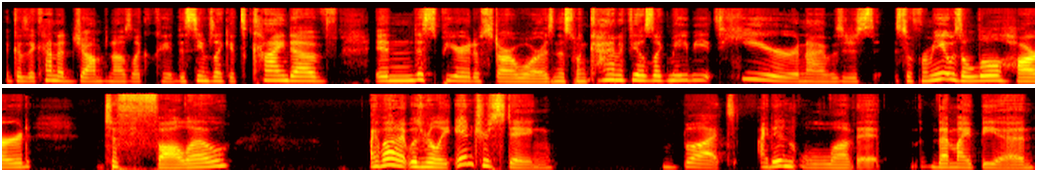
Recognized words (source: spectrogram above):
because it kind of jumped and I was like, okay, this seems like it's kind of in this period of Star Wars, and this one kind of feels like maybe it's here. And I was just so for me, it was a little hard to follow. I thought it was really interesting, but I didn't love it. That might be an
